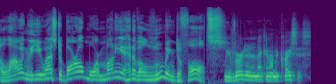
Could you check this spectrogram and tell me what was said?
allowing the U.S. to borrow more money ahead of a looming default. We averted an economic crisis,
